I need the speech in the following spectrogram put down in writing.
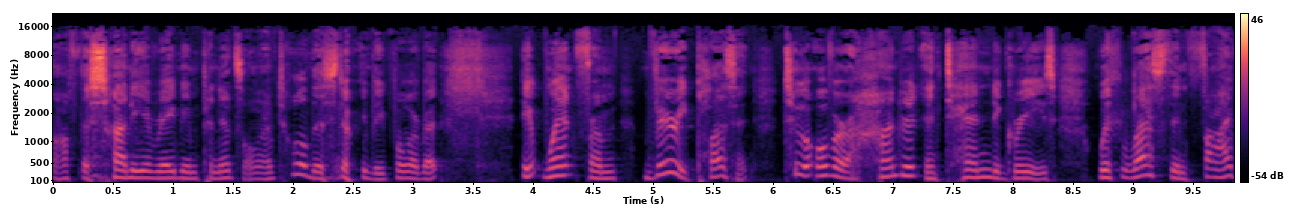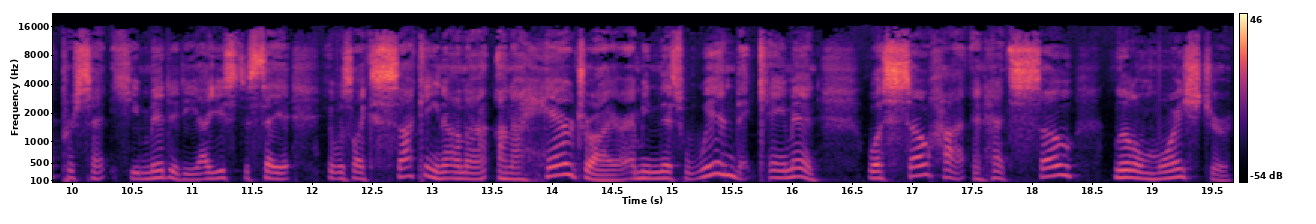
off the Saudi Arabian Peninsula. And I've told this story before, but it went from very pleasant to over 110 degrees with less than 5% humidity. I used to say it, it was like sucking on a, on a hair dryer. I mean, this wind that came in was so hot and had so little moisture.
